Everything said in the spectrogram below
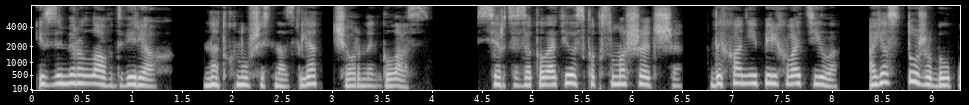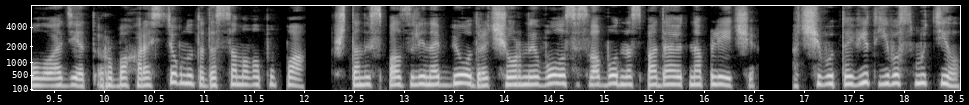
И замерла в дверях, наткнувшись на взгляд черных глаз. Сердце заколотилось, как сумасшедшее, дыхание перехватило, а я тоже был полуодет, рубаха расстегнута до самого пупа, штаны сползли на бедра, черные волосы свободно спадают на плечи. Отчего-то вид его смутил,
